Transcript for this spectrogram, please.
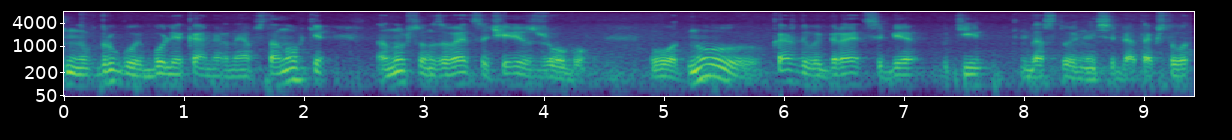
в другой, более камерной обстановке, ну, что называется, через жогу. Вот. Ну, каждый выбирает себе пути, достойные себя. Так что вот,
